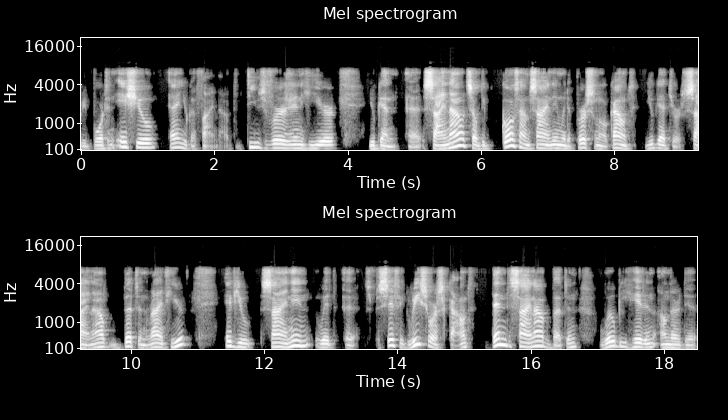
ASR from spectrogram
report an issue and you can find out the Teams version here. You can uh, sign out. So because I'm signed in with a personal account, you get your sign out button right here. If you sign in with a specific resource account, then the sign out button will be hidden under the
